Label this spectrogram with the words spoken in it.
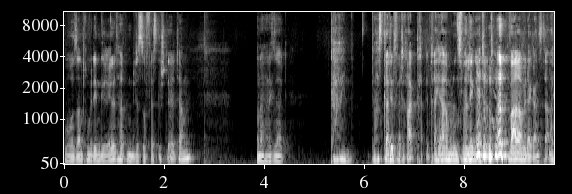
wo Sandro mit ihm geredet hat und die das so festgestellt haben. Und dann hat er gesagt, Karim, du hast gerade den Vertrag drei, drei Jahre mit uns verlängert. Und dann war er wieder ganz da.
